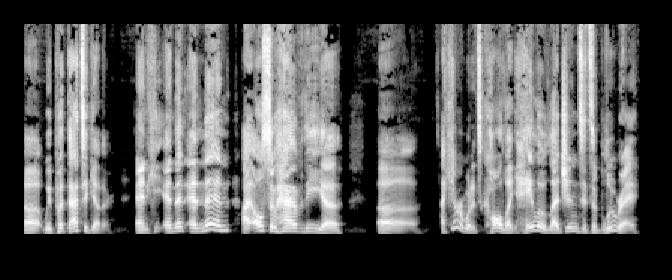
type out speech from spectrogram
uh, we put that together. And he and then and then I also have the uh, uh, I can't remember what it's called, like Halo Legends. It's a Blu-ray.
